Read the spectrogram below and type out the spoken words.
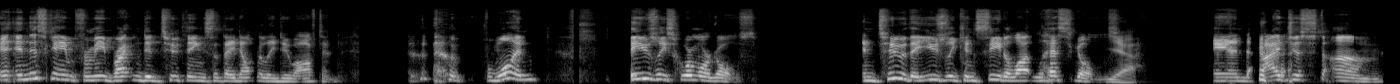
in, in this game, for me, Brighton did two things that they don't really do often. for one, they usually score more goals. And two, they usually concede a lot less goals Yeah. and I just um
